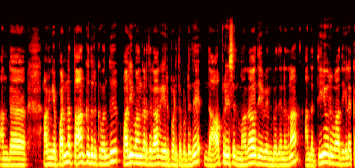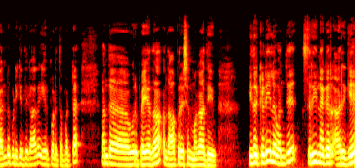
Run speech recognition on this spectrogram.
அந்த அவங்க பண்ண தாக்குதலுக்கு வந்து பழி வாங்கிறதுக்காக ஏற்படுத்தப்பட்டது. இந்த ஆப்ரேஷன் மகாதேவ் என்பது என்னதுன்னா அந்த தீவிரவாதிகளை கண்டுபிடிக்கிறதுக்காக ஏற்படுத்தப்பட்ட அந்த ஒரு பெயர் தான் அந்த ஆப்ரேஷன் மகாதேவ் இதற்கிடையில் வந்து ஸ்ரீநகர் அருகே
